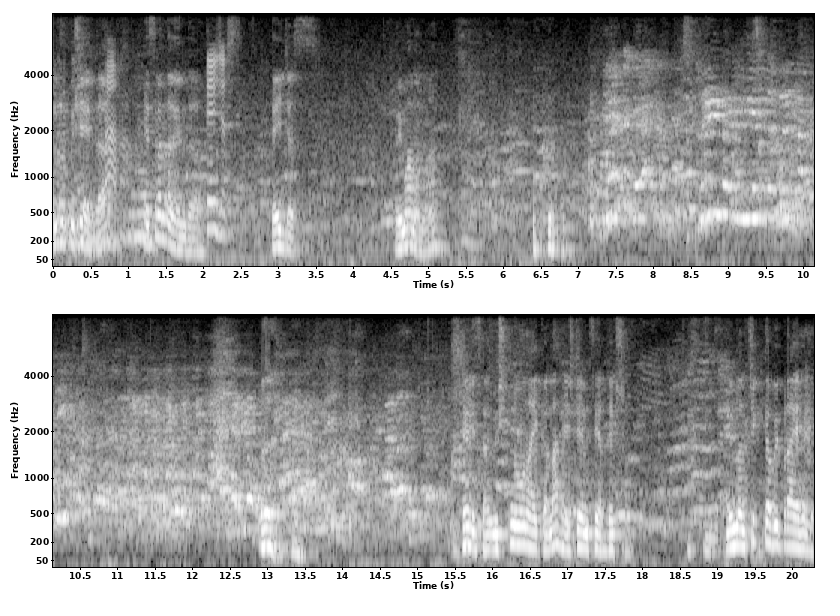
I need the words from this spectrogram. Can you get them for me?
ಎಲ್ಲರೂ ಖುಷಿ ಆಯ್ತಾ? ತೇಜಸ್. ತೇಜಸ್. ವಿಮಾನಮ್ಮ ಹೇಳಿ ಸರ್ ವಿಷ್ಣು ನಾಯ್ಕ ಅಲ್ಲ ಎಸ್ ಟಿ ಎಂ ಸಿ ಅಧ್ಯಕ್ಷರು. ನಿಮ್ಮೊಂದು ಚಿಕ್ಕ ಅಭಿಪ್ರಾಯ ಹೇಳಿ.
